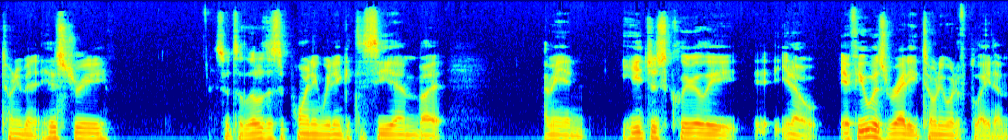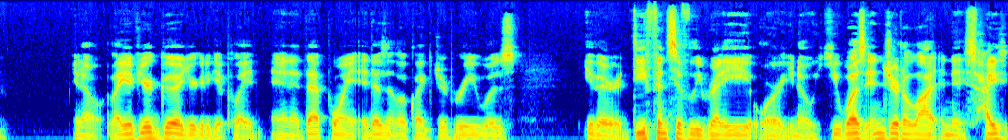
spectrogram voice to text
20 minute history. So it's a little disappointing we didn't get to see him but I mean he just clearly you know if he was ready Tony would have played him you know like if you're good you're going to get played. And at that point it doesn't look like Jabri was either defensively ready or you know he was injured a lot in his high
